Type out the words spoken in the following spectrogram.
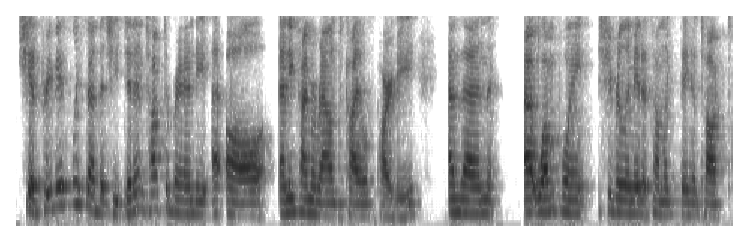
she had previously said that she didn't talk to brandi at all anytime around kyle's party and then at one point she really made it sound like they had talked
